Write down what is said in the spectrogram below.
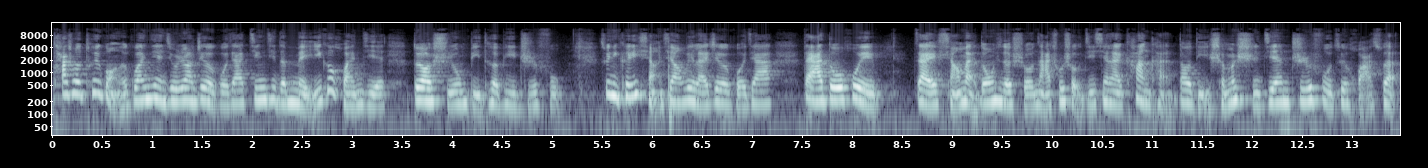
他说，推广的关键就是让这个国家经济的每一个环节都要使用比特币支付。所以你可以想象，未来这个国家大家都会。在想买东西的时候，拿出手机先来看看到底什么时间支付最划算。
